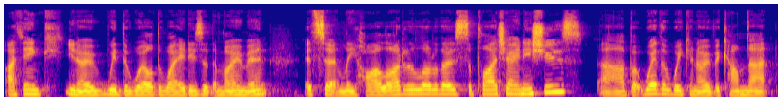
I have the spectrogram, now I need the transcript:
I think, you know, with the world the way it is at the moment, it's certainly highlighted a lot of those supply chain issues. Uh, but whether we can overcome that,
